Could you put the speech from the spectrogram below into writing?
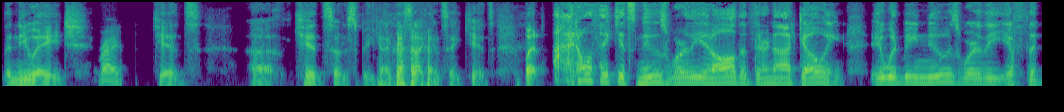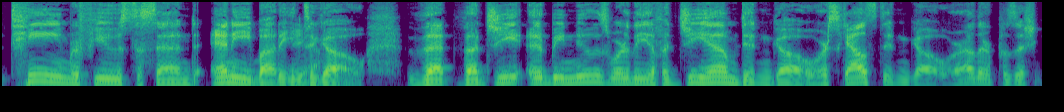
the new age Right. kids, uh, kids, so to speak. I guess I can say kids, but I don't think it's newsworthy at all that they're not going. It would be newsworthy if the team refused to send anybody to go. That the G, it'd be newsworthy if a GM didn't go or scouts didn't go or other position.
